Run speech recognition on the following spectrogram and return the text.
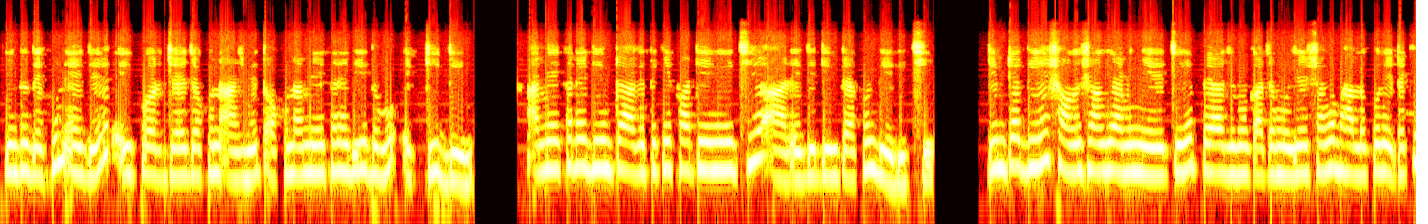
কিন্তু দেখুন, এই যে, এই পর্যায়ে যখন আসবে তখন আমি এখানে দিয়ে দেবো একটি ডিম। আমি এখানে ডিমটা আগে থেকে ফাটিয়ে নিয়েছি আর এই যে ডিমটা এখন দিয়ে দিচ্ছি। ডিমটা দিয়ে সঙ্গে সঙ্গে আমি নেড়ে চেড়ে পেঁয়াজ এবং কাঁচামরিচের সঙ্গে ভালো করে এটাকে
